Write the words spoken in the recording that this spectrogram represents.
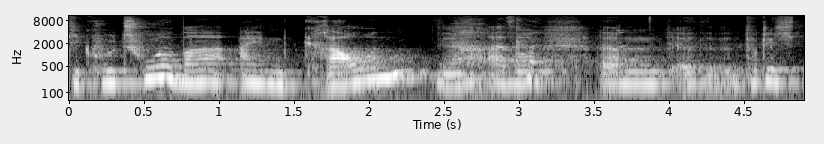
die Kultur war ein Grauen, ja, also ähm, äh, wirklich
